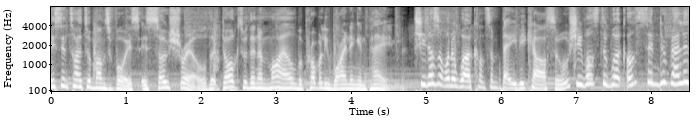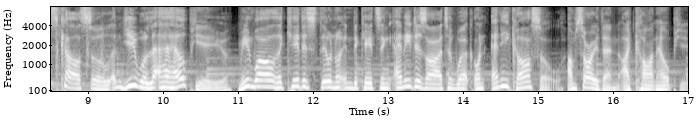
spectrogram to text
This entitled mum's voice is so shrill that dogs within a mile were probably whining in pain. She doesn't want to work on some baby castle, she wants to work on Cinderella's castle, and you will let her help you. Meanwhile, the kid is still not indicating any desire to work on any castle. I'm sorry then, I can't help you.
